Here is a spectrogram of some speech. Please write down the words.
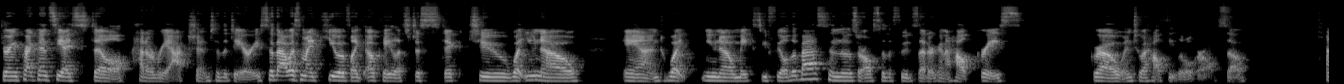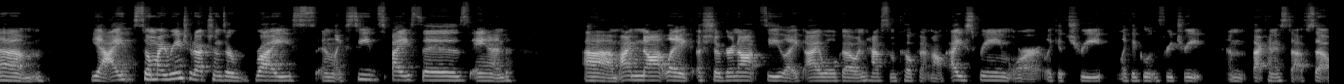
during pregnancy, I still had a reaction to the dairy. So that was my cue of like, okay, let's just stick to what you know and what you know makes you feel the best. And those are also the foods that are going to help Grace grow into a healthy little girl. So, um, yeah, I so my reintroductions are rice and like seed spices and um, I'm not like a sugar Nazi. Like I will go and have some coconut milk ice cream or like a treat, like a gluten free treat and that kind of stuff. So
